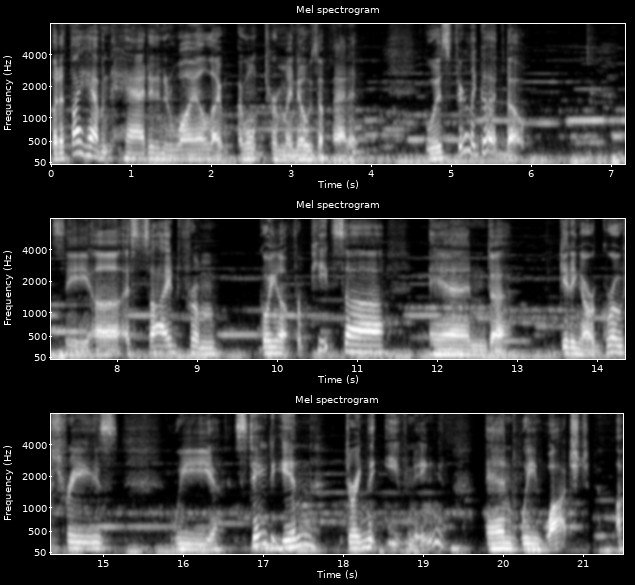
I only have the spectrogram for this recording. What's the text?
but if I haven't had it in a while, I, I won't turn my nose up at it. It was fairly good though. Let's see, uh, aside from going out for pizza and uh, getting our groceries, we stayed in during the evening and we watched a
